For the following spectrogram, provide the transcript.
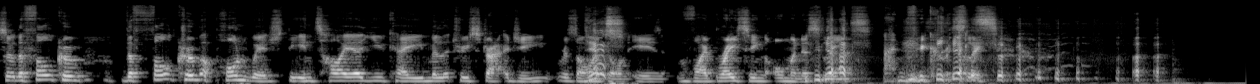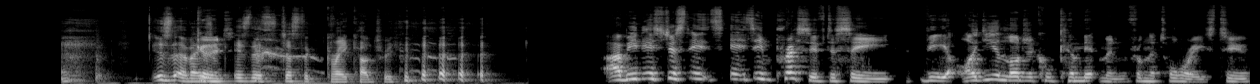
So the fulcrum, the fulcrum upon which the entire UK military strategy resides Yes. on is vibrating ominously yes. and vigorously. Yes. Isn't it amazing? Good. Is this just a great country? I mean, it's just it's it's impressive to see the ideological commitment from the Tories to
